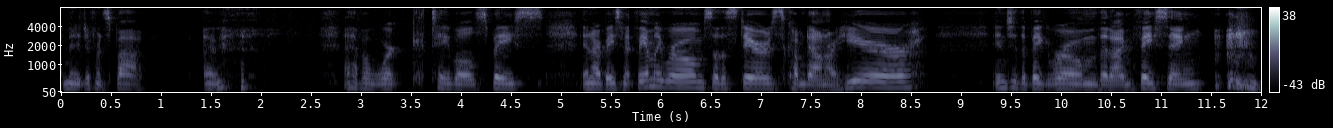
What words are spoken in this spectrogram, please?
I'm in a different spot. I have a work table space in our basement family room, so the stairs come down right here into the big room that I'm facing.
